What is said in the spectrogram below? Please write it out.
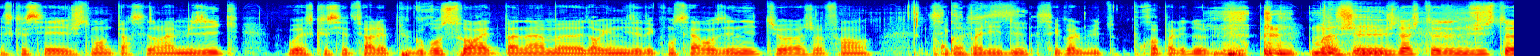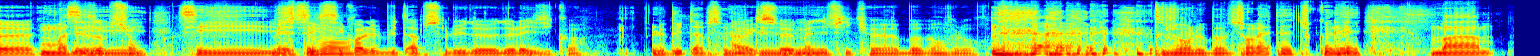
est-ce que c'est justement de percer dans la musique? Ou est-ce que c'est de faire les plus grosses soirées de Paname euh, d'organiser des concerts au Zénith tu vois? Enfin Pourquoi quoi- pas les deux? c'est quoi le but? Pourquoi pas les deux? Moi, Moi, je, je- là, je te donne juste euh, Moi, des options. C'est Mais c'est justement quoi le but absolu de, de Lazy, quoi? Le but absolu Avec de- ce magnifique euh, bob en velours. toujours le bob sur la tête, tu connais. bah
